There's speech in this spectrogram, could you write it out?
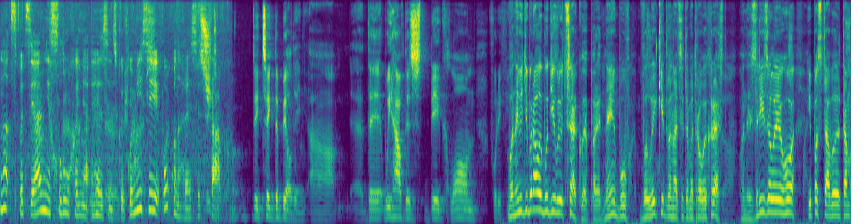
на спеціальні слухання Гельсінської комісії у Конгресі США. Uh, Вони відібрали будівлю церкви. Перед нею був великий 12-метровий хрест. Вони зрізали його і поставили там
